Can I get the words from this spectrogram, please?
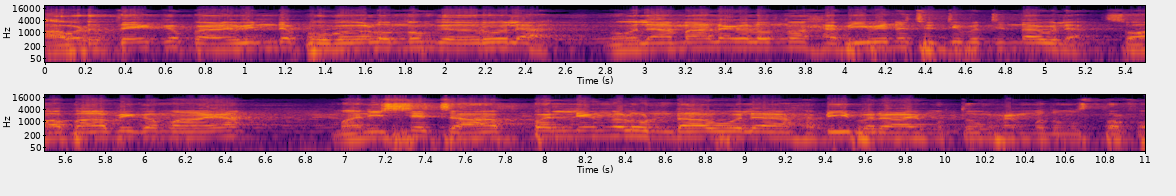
അവിടത്തേക്ക് പഴവിന്റെ പുകകളൊന്നും കേറൂല. നൂലാമാലകളൊന്നും ഹബീബിനെ ചുറ്റിപ്പറ്റുണ്ടാവൂല. സ്വാഭാവികമായ മനുഷ്യ ചാപ്പല്യങ്ങൾ ഉണ്ടാവൂല ഹബീബരായ മുത്തു മുഹമ്മദ് മുസ്തഫ.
